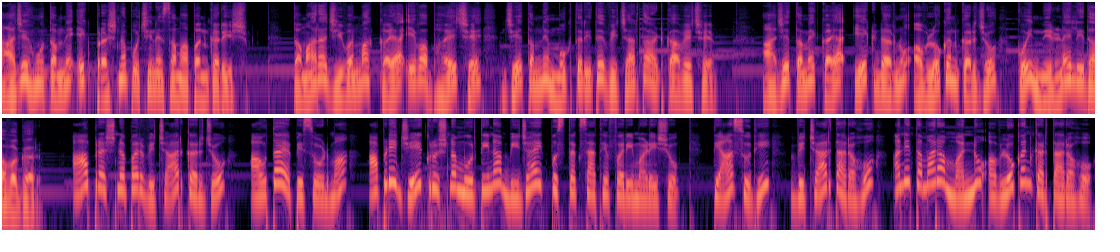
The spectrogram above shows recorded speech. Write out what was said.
આજે હું તમને એક પ્રશ્ન પૂછીને સમાપન કરીશ. તમારા જીવનમાં કયા એવા ભય છે જે તમને મુક્ત રીતે વિચારતા અટકાવે છે? આજે તમે કયા એક ડરનું અવલોકન કરજો કોઈ નિર્ણય લીધા વગર? આ પ્રશ્ન પર વિચાર કરજો. આવતા એપિસોડમાં આપણે જે કૃષ્ણમૂર્તિના બીજા એક પુસ્તક સાથે ફરી મળીશું. ત્યાં સુધી વિચારતા રહો અને તમારા મનનું અવલોકન કરતા રહો.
